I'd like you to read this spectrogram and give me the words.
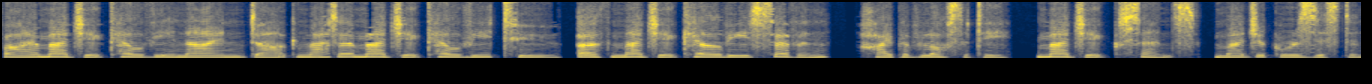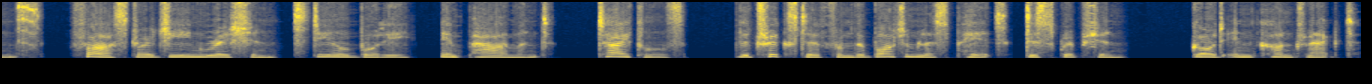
Fire Magic LV9 Dark Matter Magic LV2 Earth Magic LV7 Hypervelocity Magic Sense Magic Resistance Fast Regeneration Steel Body Empowerment. Titles. The Trickster from the Bottomless Pit. Description. God in Contract.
